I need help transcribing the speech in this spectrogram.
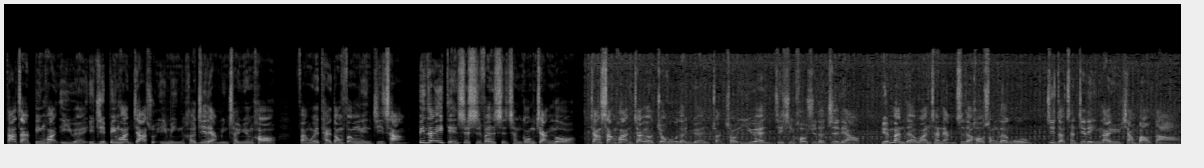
搭载病患一员以及病患家属一名，合计两名成员后，返回台东丰原机场，并在一点四十分时成功降落，将伤患交由救护人员转送医院进行后续的治疗，圆满的完成两次的后送任务。记者陈继林兰屿乡报道。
